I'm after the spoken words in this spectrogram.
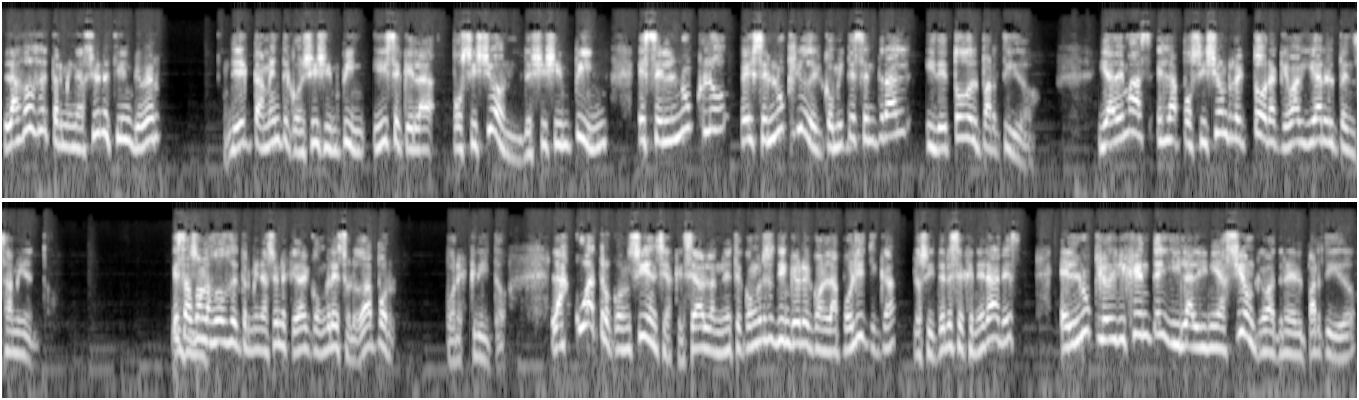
Las dos determinaciones tienen que ver directamente con Xi Jinping y dice que la posición de Xi Jinping es el núcleo, es el núcleo del comité central y de todo el partido. Y además es la posición rectora que va a guiar el pensamiento. Esas son las dos determinaciones que da el Congreso, lo da por, por escrito. Las cuatro conciencias que se hablan en este Congreso tienen que ver con la política, los intereses generales, el núcleo dirigente y la alineación que va a tener el partido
